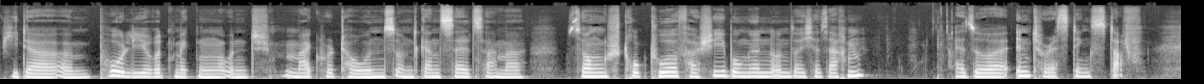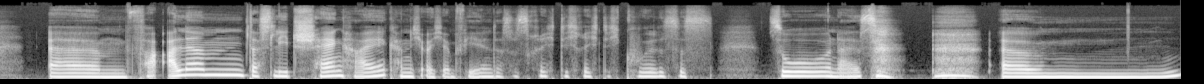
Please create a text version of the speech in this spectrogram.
wieder ähm, Polyrhythmiken und Microtones und ganz seltsame Songstrukturverschiebungen und solche Sachen. Also interesting stuff. Ähm, vor allem das Lied Shanghai kann ich euch empfehlen. Das ist richtig, richtig cool. Das ist so nice. ähm,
